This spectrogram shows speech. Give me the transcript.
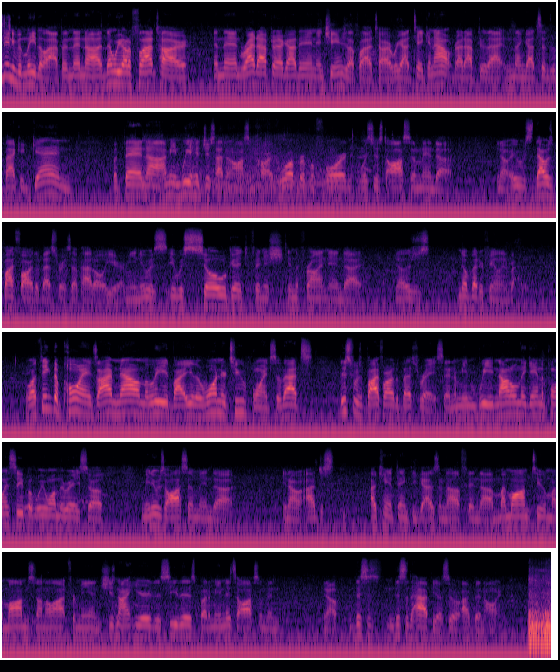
didn't even lead a lap, and then uh, then we got a flat tire, and then right after I got in and changed that flat tire, we got taken out right after that, and then got sent to the back again. But then, uh, I mean, we had just had an awesome car. The Royal Purple Ford was just awesome, and uh, you know, it was that was by far the best race I've had all year. I mean, it was it was so good to finish in the front, and uh, you know, there's just no better feeling about it. Well, I think the points, I'm now in the lead by either one or two points, so that's this was by far the best race. And I mean, we not only gained the points lead, but we won the race. So, I mean, it was awesome, and uh, you know, I just I can't thank you guys enough, and uh, my mom too. My mom's done a lot for me, and she's not here to see this, but I mean, it's awesome, and you know, this is this is the happiest I've been all year.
